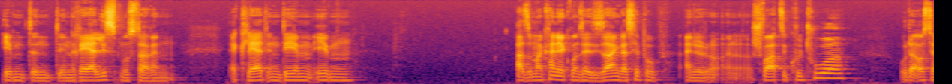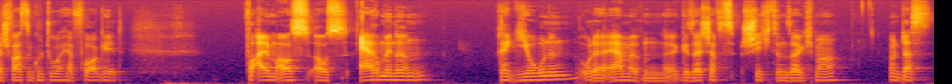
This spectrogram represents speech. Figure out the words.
eben den, den Realismus darin erklärt, indem eben, also man kann ja grundsätzlich sagen, dass Hip-Hop eine, eine schwarze Kultur oder aus der schwarzen Kultur hervorgeht vor allem aus, aus ärmeren Regionen oder ärmeren äh, Gesellschaftsschichten, sag ich mal. Und dass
